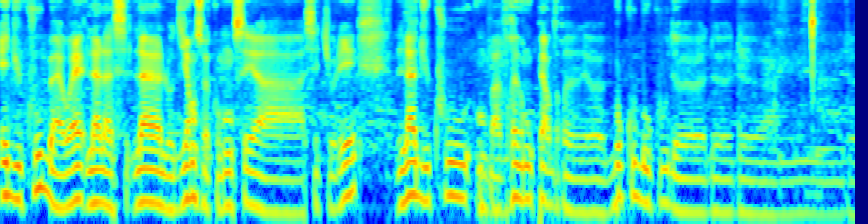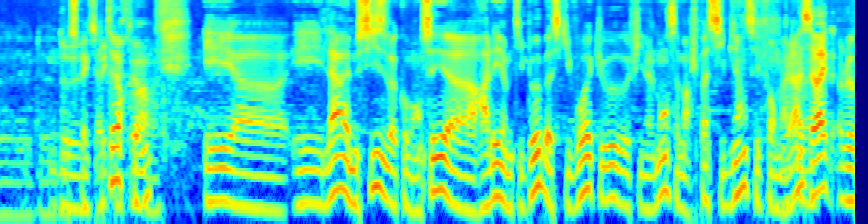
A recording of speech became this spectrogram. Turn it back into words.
Et du coup, bah ouais, là, l'audience va commencer à, s'étioler. Là, du coup, on va vraiment perdre euh, beaucoup, beaucoup de, de, de, de- de- de spectateurs. quoi. Et, euh, et là, M6 va commencer à râler un petit peu parce qu'il voit que euh, finalement, ça marche pas si bien ces formats-là. Ah, c'est vrai que le,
